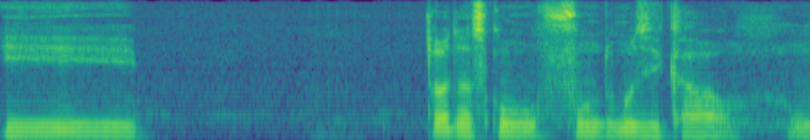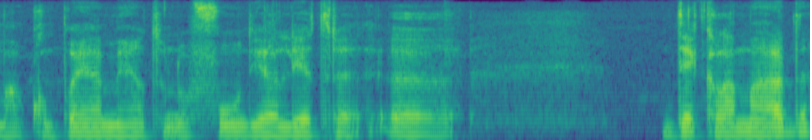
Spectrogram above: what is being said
e todas com fundo musical, um acompanhamento no fundo e a letra uh, declamada.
